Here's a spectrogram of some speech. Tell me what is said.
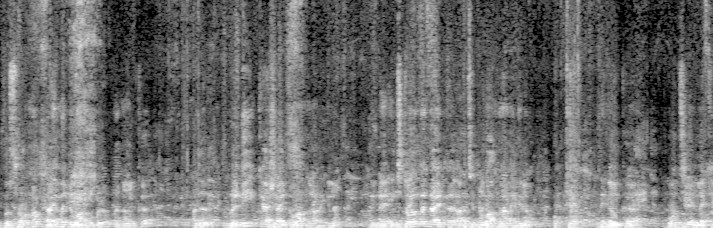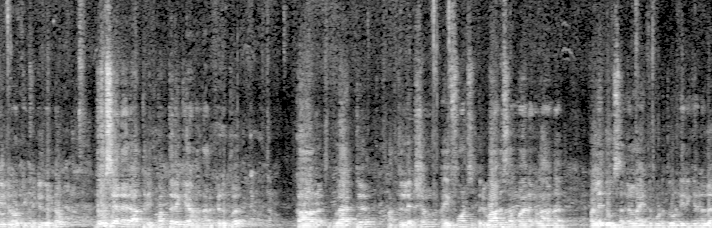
ഇപ്പൊ സ്വർണം ഡയമണ്ട് വാങ്ങുമ്പോഴും നിങ്ങൾക്ക് അത് റെഡി ക്യാഷ് ആയിട്ട് വാങ്ങുകയാണെങ്കിലും പിന്നെ ഇൻസ്റ്റാൾമെന്റ് ആയിട്ട് അടച്ചിട്ട് വാങ്ങുകയാണെങ്കിലും ഒക്കെ നിങ്ങൾക്ക് ലക്കി ഡ്രോ ടിക്കറ്റ് കിട്ടും. ദിവസേന രാത്രി പത്തരയ്ക്കാണ് നറുക്കെടുപ്പ്. കാറ് ഫ്ലാറ്റ് പത്ത് ലക്ഷം ഐഫോൺസ് ഒരുപാട് സമ്മാനങ്ങളാണ് പല ദിവസങ്ങളിലായിട്ട് കൊടുത്തുകൊണ്ടിരിക്കുന്നത്.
